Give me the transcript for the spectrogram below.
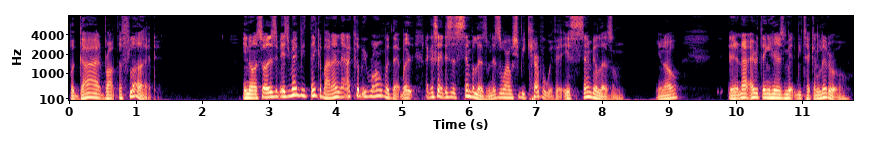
But God brought the flood. You know, so it's, it's made me think about it. And I could be wrong with that, but like I said, this is symbolism. This is why we should be careful with it. It's symbolism. You know, and not everything here is meant to be taken literal.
